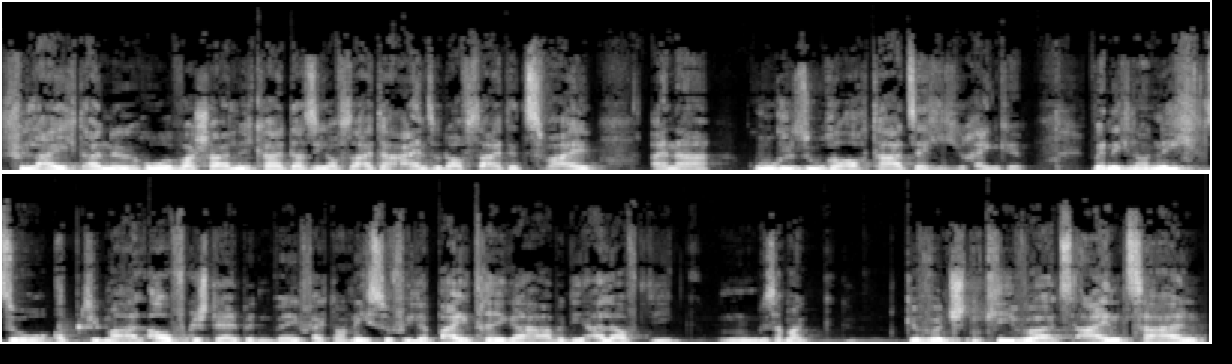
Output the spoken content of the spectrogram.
vielleicht eine hohe Wahrscheinlichkeit, dass ich auf Seite 1 oder auf Seite 2 einer Google-Suche auch tatsächlich ranke. Wenn ich noch nicht so optimal aufgestellt bin, wenn ich vielleicht noch nicht so viele Beiträge habe, die alle auf die, ich sag mal, gewünschten Keywords einzahlen,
